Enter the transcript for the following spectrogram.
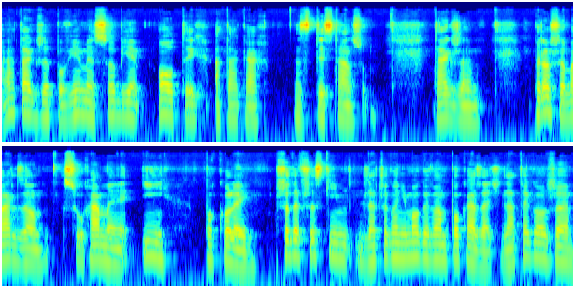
a także powiemy sobie o tych atakach z dystansu. Także proszę bardzo, słuchamy i po kolei. Przede wszystkim, dlaczego nie mogę Wam pokazać? Dlatego, że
